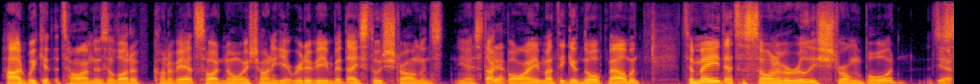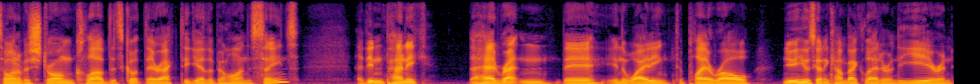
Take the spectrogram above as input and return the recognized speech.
Hardwick at the time. There was a lot of kind of outside noise trying to get rid of him, but they stood strong and you know stuck Yep. by him. I think of North Melbourne. To me, that's a sign of a really strong board. It's Yep. a sign of a strong club that's got their act together behind the scenes. They didn't panic. They had Ratten there in the waiting to play a role. Knew he was going to come back later in the year, and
